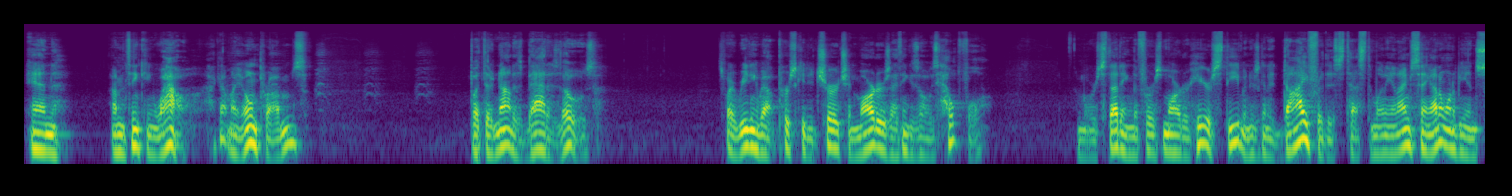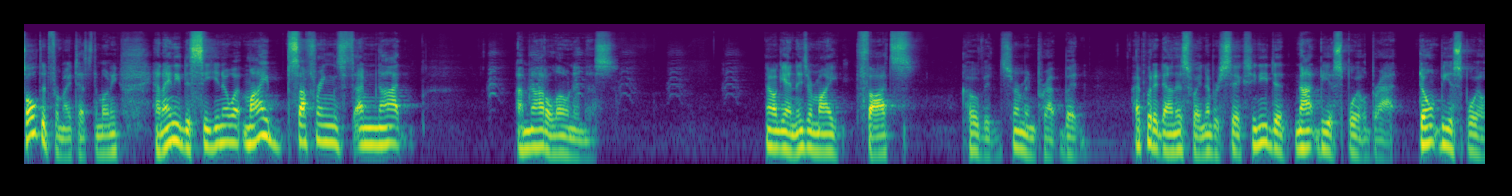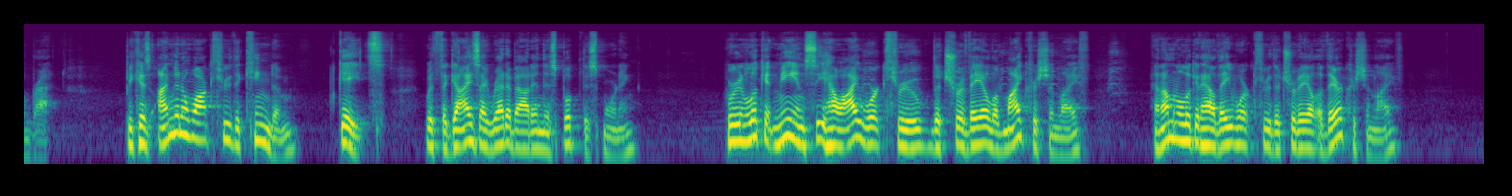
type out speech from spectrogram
And I'm thinking, wow, I got my own problems but they're not as bad as those. That's why reading about persecuted church and martyrs, I think, is always helpful. And we're studying the first martyr here, Stephen, who's going to die for this testimony. And I'm saying, I don't want to be insulted for my testimony. And I need to see, you know what, my sufferings, I'm not, I'm not alone in this. Now, again, these are my thoughts, COVID sermon prep, but I put it down this way. Number six, you need to not be a spoiled brat. Don't be a spoiled brat. Because I'm going to walk through the kingdom gates with the guys I read about in this book this morning, who are going to look at me and see how I work through the travail of my Christian life. And I'm going to look at how they work through the travail of their Christian life.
